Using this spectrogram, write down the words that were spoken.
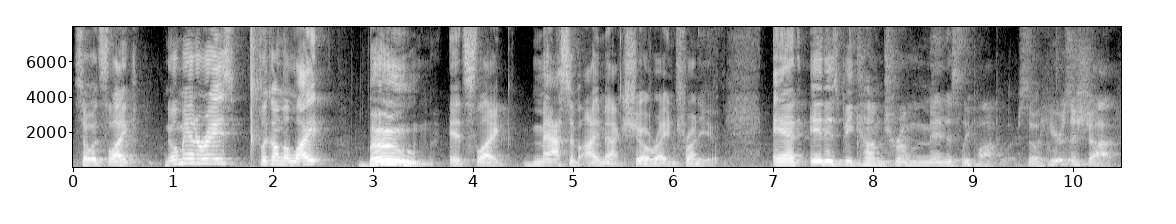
so it's like no manta rays click on the light boom it's like massive imax show right in front of you and it has become tremendously popular so here's a shot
